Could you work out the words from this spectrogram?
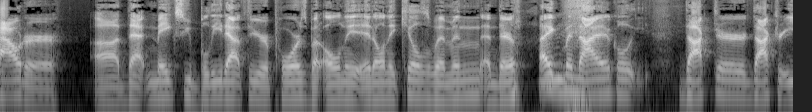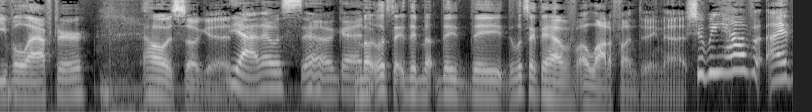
powder. Uh, that makes you bleed out through your pores, but only it only kills women, and they're like maniacal Doctor Doctor Evil after. Oh, it's so good. Yeah, that was so good. But it looks like they, they they it looks like they have a lot of fun doing that. Should we have? I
